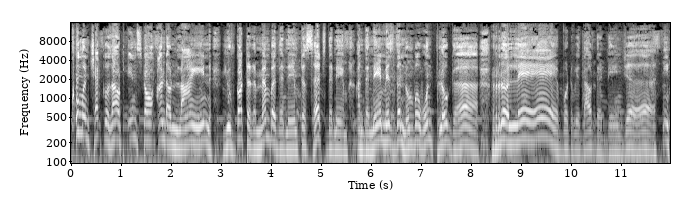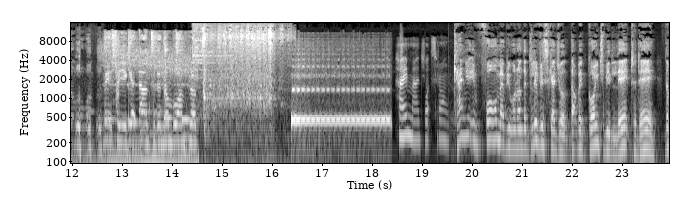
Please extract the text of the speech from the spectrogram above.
come and check us out in store and online. You've got to remember the name to search the name, and the name is the number one plugger. Relay, but without the danger. Make sure you get down to the number one plug. Hi, Madge. What's wrong? Can you inform everyone on the delivery schedule that we're going to be late today? The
